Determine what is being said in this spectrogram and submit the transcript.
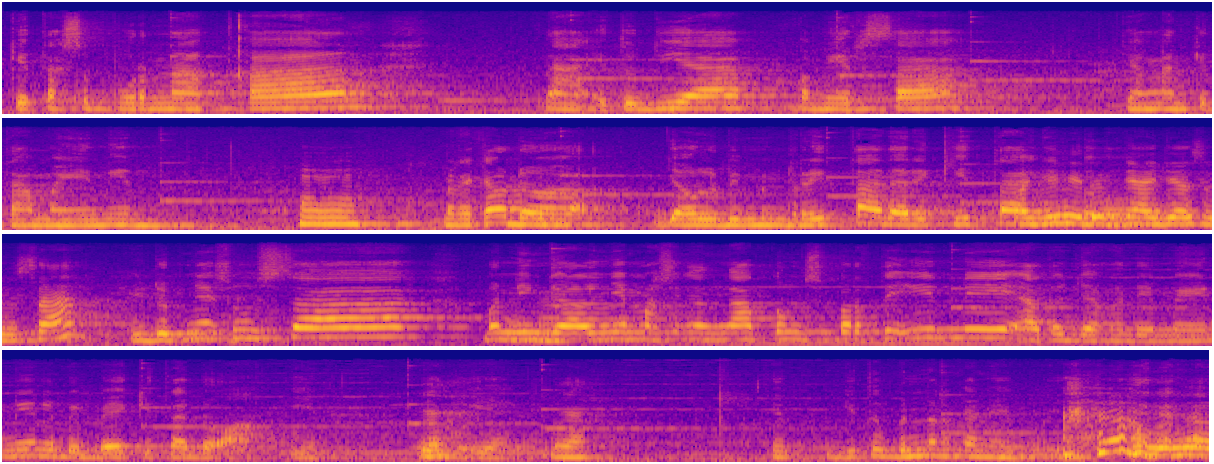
kita sempurnakan. Nah itu dia pemirsa. Jangan kita mainin. Hmm. mereka udah jauh lebih menderita dari kita lagi gitu. hidupnya aja susah? Hidupnya susah meninggalnya masih ngegatung seperti ini atau jangan dimainin lebih baik kita doain. Ya, bu ya. ya gitu bener kan ya bu? Benar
